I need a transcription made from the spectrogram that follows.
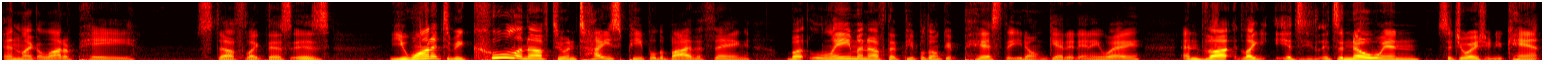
and like a lot of pay stuff like this is, you want it to be cool enough to entice people to buy the thing, but lame enough that people don't get pissed that you don't get it anyway. And the like, it's it's a no win situation. You can't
